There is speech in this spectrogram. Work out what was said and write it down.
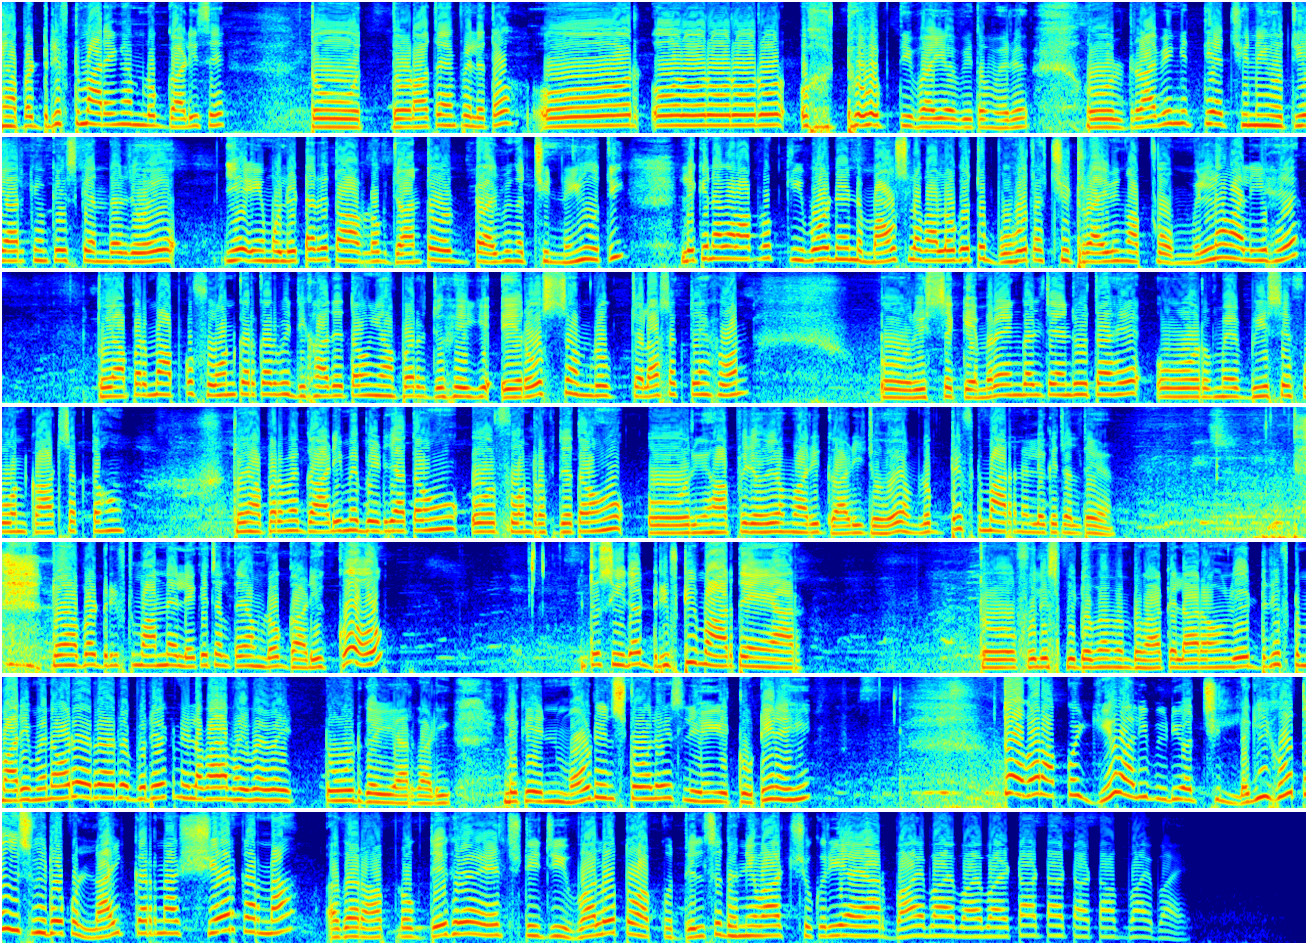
यहाँ पर ड्रिफ्ट मारेंगे हम लोग गाड़ी से। तो दौड़ाते हैं पहले तो। और और और और और और, और ठोकती भाई अभी तो मेरे। और ड्राइविंग इतनी अच्छी नहीं होती यार क्योंकि इसके अंदर जो है ये एमुलेटर है तो आप लोग जानते हो ड्राइविंग अच्छी नहीं होती। लेकिन अगर आप लोग कीबोर्ड एंड माउस लगा लोगे तो बहुत अच्छी ड्राइविंग आपको मिलने वाली है। तो यहाँ पर मैं आपको फ़ोन कर कर भी दिखा देता हूँ। यहाँ पर जो है ये एरोस से हम लोग चला सकते हैं फ़ोन और इससे कैमरा एंगल चेंज होता है और मैं बी से फ़ोन काट सकता हूँ। तो यहाँ पर मैं गाड़ी में बैठ जाता हूँ और फ़ोन रख देता हूँ और यहाँ पे जो है हमारी गाड़ी जो है हम लोग ड्रिफ्ट मारने लेके चलते हैं। तो यहाँ पर ड्रिफ्ट मारने लेके चलते हैं हम लोग गाड़ी को। तो सीधा ड्रिफ्ट ही मारते हैं यार। तो फुल स्पीडों में मैं भगा के ला रहा हूँ। ये ड्रिफ्ट मारी मैंने अरे अरे अरे ब्रेक नहीं लगाया। भाई भाई भाई, टूट गई यार गाड़ी। लेकिन मोड इंस्टॉल है, इसलिए ये टूटी नहीं। तो अगर आपको ये वाली वीडियो अच्छी लगी हो तो इस वीडियो को लाइक करना शेयर करना। अगर आप लोग देख रहे हो एच वालों तो आपको दिल से धन्यवाद। शुक्रिया यार। Bye bye bye bye tata tata bye bye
